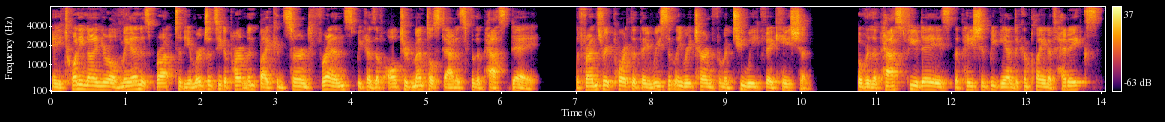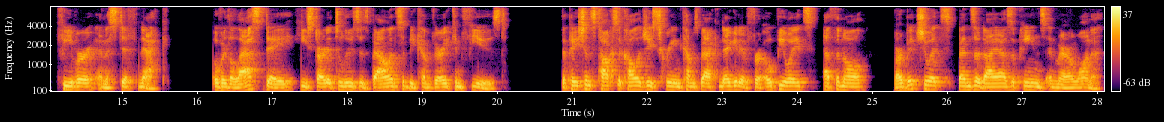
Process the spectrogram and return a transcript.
A 29 year old man is brought to the emergency department by concerned friends because of altered mental status for the past day. The friends report that they recently returned from a two week vacation. Over the past few days, the patient began to complain of headaches, fever, and a stiff neck. Over the last day, he started to lose his balance and become very confused. The patient's toxicology screen comes back negative for opioids, ethanol, barbiturates, benzodiazepines, and marijuana.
